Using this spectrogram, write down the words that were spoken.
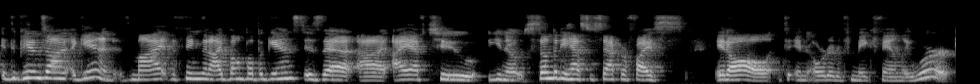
it depends on again. My the thing that I bump up against is that uh, I have to, you know, somebody has to sacrifice it all to, in order to make family work,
